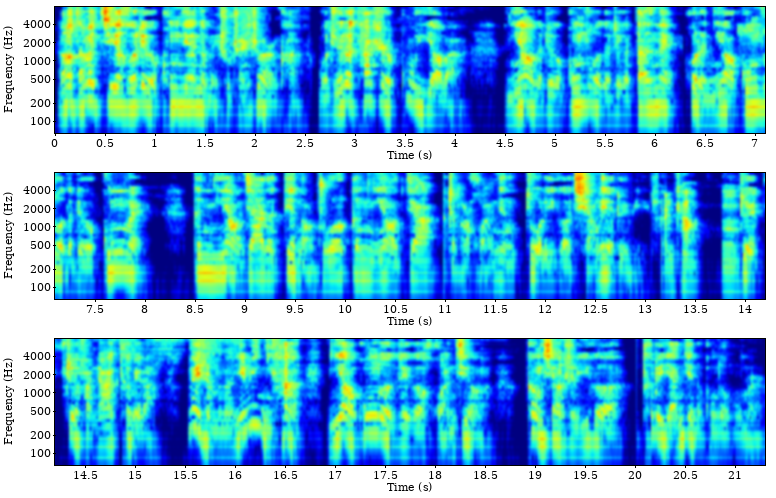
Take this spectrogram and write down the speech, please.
然后咱们结合这个空间的美术陈设上看，我觉得他是故意要把尼奥的这个工作的这个单位，或者尼奥工作的这个工位，跟尼奥家的电脑桌，跟尼奥家整个环境做了一个强烈对比，反差。嗯，对，这个反差特别大。为什么呢？因为你看尼奥工作的这个环境啊，更像是一个特别严谨的工作部门。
